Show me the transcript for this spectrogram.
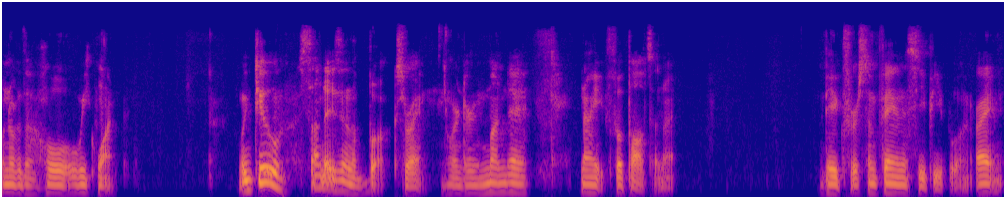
went over the whole week one. We do Sundays in the books, right? We're doing Monday night football tonight. Big for some fantasy people, right?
